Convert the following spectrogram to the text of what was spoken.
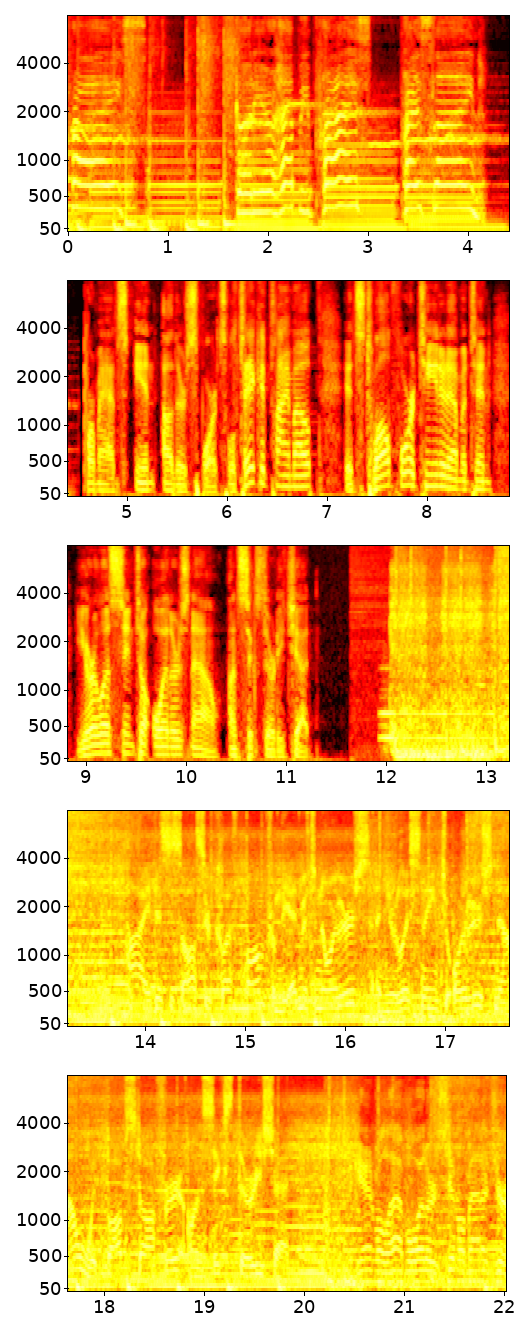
price. Go to your happy price, Priceline formats in other sports. We'll take a timeout. It's 12:14 at Edmonton. You're listening to Oilers Now on 6:30 CHED. Hi, this is Oscar Klefbom from the Edmonton Oilers, and you're listening to Oilers Now with Bob Stauffer on 630 CHED. Again, we'll have Oilers General Manager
